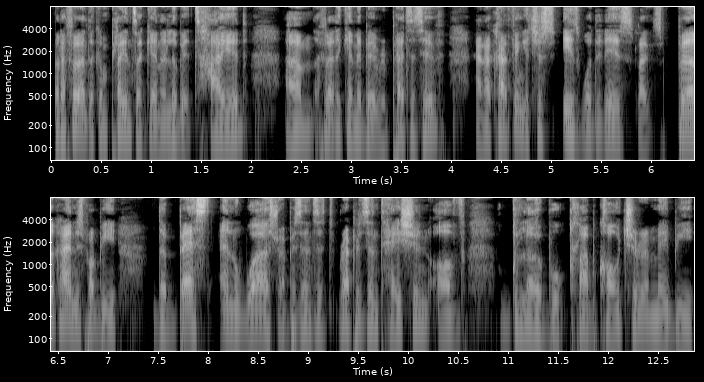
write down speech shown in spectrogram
But I feel like the complaints are getting a little bit tired. Um, I feel like they're getting a bit repetitive. And I kind of think it just is what it is. Like Berghain is probably the best and worst represented representation of global club culture and maybe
